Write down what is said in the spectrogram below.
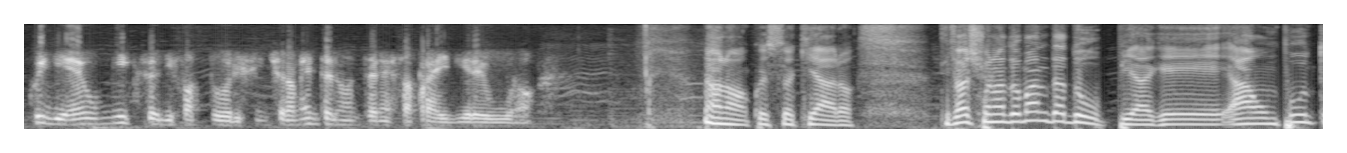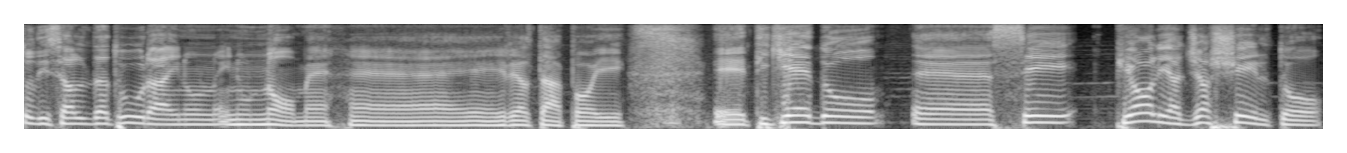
Quindi è un mix di fattori, sinceramente non te ne saprei dire uno. No, no, questo è chiaro. Ti faccio una domanda doppia che ha un punto di saldatura in un, in un nome, eh, in realtà poi. Eh, ti chiedo eh, se Pioli ha già scelto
